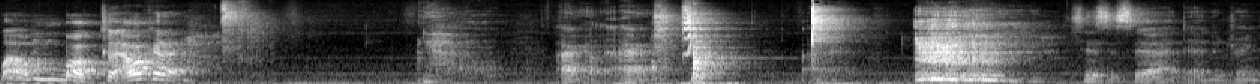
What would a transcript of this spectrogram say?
Bumbo cla- What kind of? All right, all right. All right. Since it said I had to have the drink.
